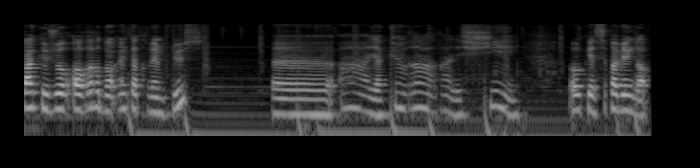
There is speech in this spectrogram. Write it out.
Pack jour horreur dans 1,80 plus. Euh, ah, il n'y a qu'un rare. Ah, les chiens. Ok, c'est pas bien grave.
